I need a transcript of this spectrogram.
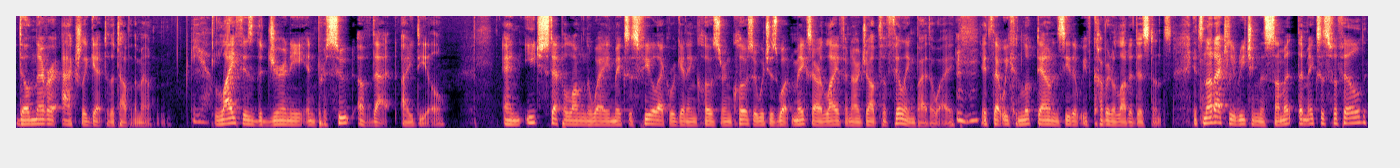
they'll never actually get to the top of the mountain. Yeah. Life is the journey in pursuit of that ideal. And each step along the way makes us feel like we're getting closer and closer, which is what makes our life and our job fulfilling, by the way. It's that we can look down and see that we've covered a lot of distance. It's not actually reaching the summit that makes us fulfilled.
